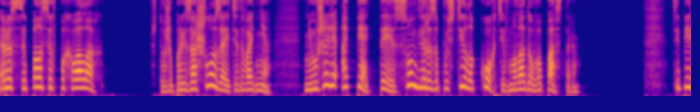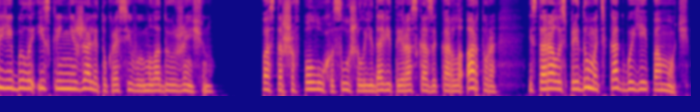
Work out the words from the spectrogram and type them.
Рассыпался в похвалах. Что же произошло за эти два дня? Неужели опять Тея Сундлер запустила когти в молодого пастора? Теперь ей было искренне жаль эту красивую молодую женщину. Пасторша в полухо слушала ядовитые рассказы Карла Артура и старалась придумать, как бы ей помочь.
